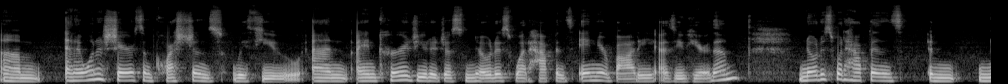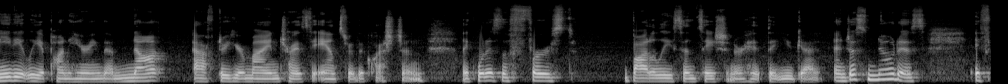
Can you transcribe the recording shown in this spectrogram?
Um, and I want to share some questions with you. And I encourage you to just notice what happens in your body as you hear them. Notice what happens immediately upon hearing them, not after your mind tries to answer the question. Like, what is the first bodily sensation or hit that you get? And just notice if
